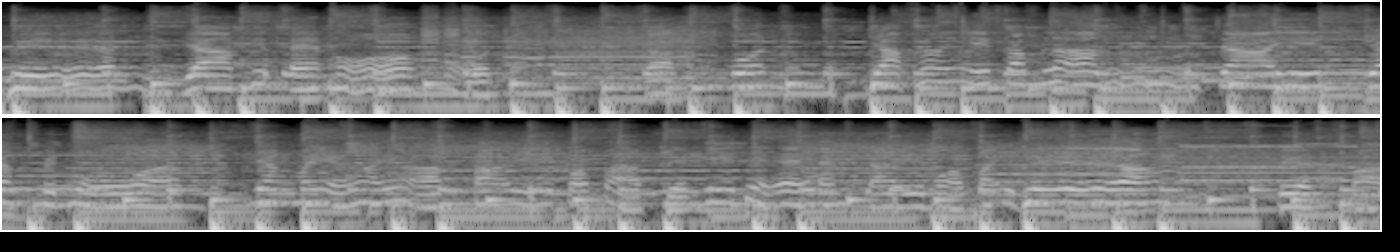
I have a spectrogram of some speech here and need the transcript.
เพื่อนยามที่แฟนมองหมดกับคนอยากให้กำลังใจยังเป็นห่วงยังไม่หายห่างไปก็ฝากเสียงนี้แทนใจมอไปเพื่อเตือนมา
